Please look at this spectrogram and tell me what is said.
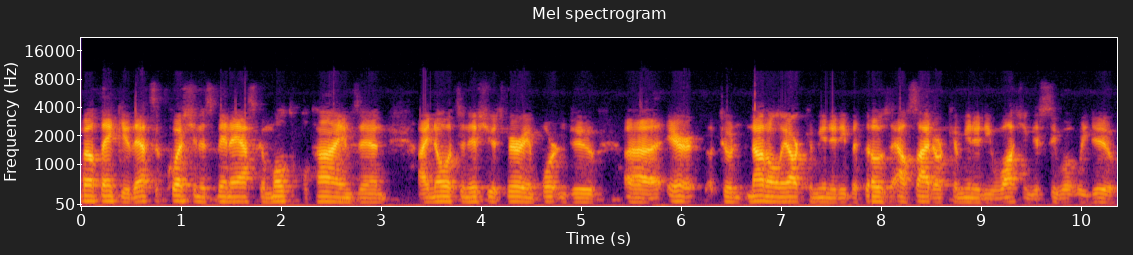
Well, thank you. That's a question that's been asked multiple times, and I know it's an issue. It's very important to uh, air, to not only our community but those outside our community watching to see what we do.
